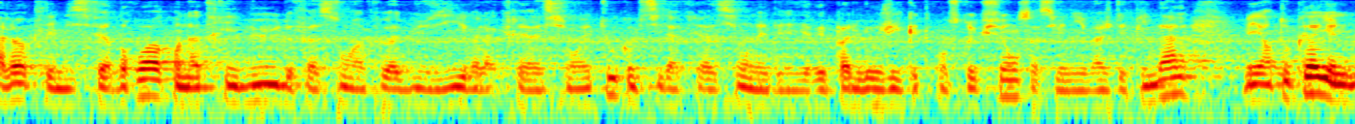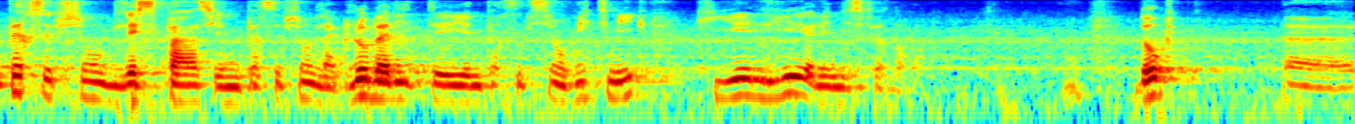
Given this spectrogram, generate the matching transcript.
Alors que l'hémisphère droit, qu'on attribue de façon un peu abusive à la création et tout, comme si la création, il n'y avait pas de logique et de construction, ça c'est une image d'épinal, mais en tout cas, il y a une perception de l'espace, il y a une perception de la globalité, il y a une perception rythmique qui est liée à l'hémisphère droit. Donc, euh,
